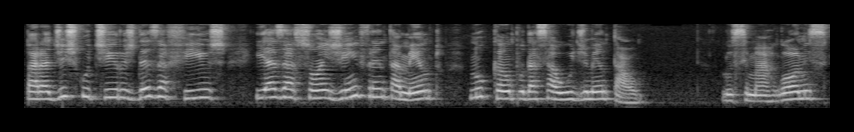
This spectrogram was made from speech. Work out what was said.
para discutir os desafios e as ações de enfrentamento no campo da saúde mental. Lucimar Gomes,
